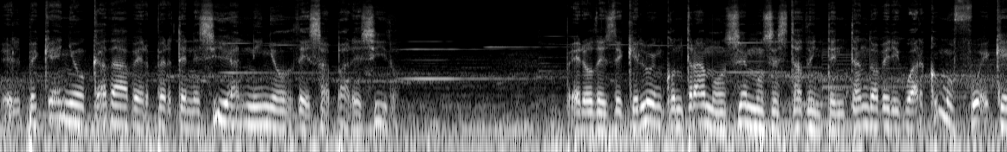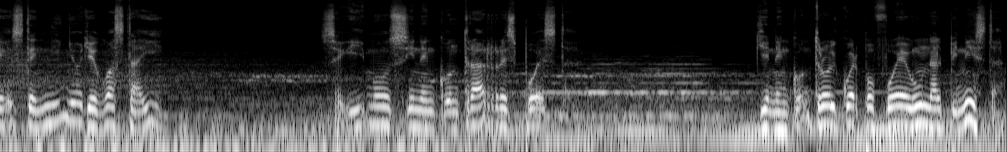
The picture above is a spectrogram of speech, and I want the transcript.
El pequeño cadáver pertenecía al niño desaparecido. Pero desde que lo encontramos hemos estado intentando averiguar cómo fue que este niño llegó hasta ahí. Seguimos sin encontrar respuesta. Quien encontró el cuerpo fue un alpinista.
